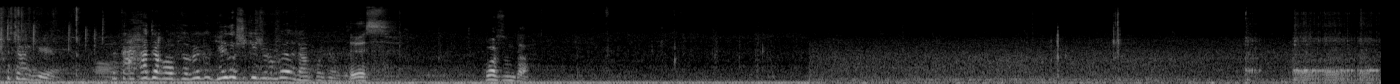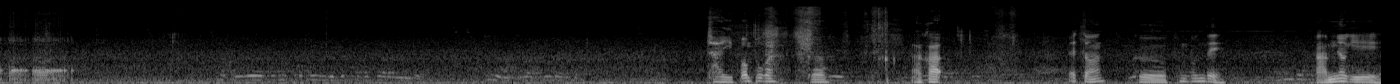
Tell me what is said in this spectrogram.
초창기에. 어. 다 하자가 없어. 그러니까 계속 시켜주는 거야 장고장. 됐어. 고맙습니다. 펌프가 그 아까 뺐던 그 펌프인데 압력이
